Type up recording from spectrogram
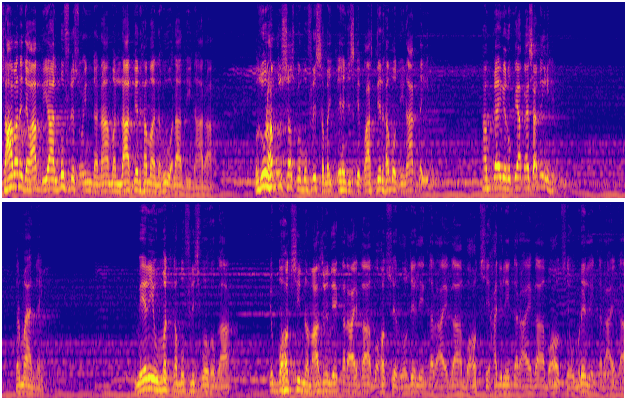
صحابہ نے جواب دیا، المفلس عندنا من لا درہم لہو ولا دینارا۔ حضور ہم اس شخص کو مفلس سمجھتے ہیں جس کے پاس درہم و دینار نہیں ہے۔ ہم کہیں گے روپیہ پیسہ نہیں ہے۔ فرمایا، نہیں۔ میری امت کا مفلس وہ ہوگا جو بہت سی نمازیں لے کر آئے گا، بہت سے روزے لے کر آئے گا، بہت سے حج لے کر آئے گا، بہت سے عمرے لے کر آئے گا۔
